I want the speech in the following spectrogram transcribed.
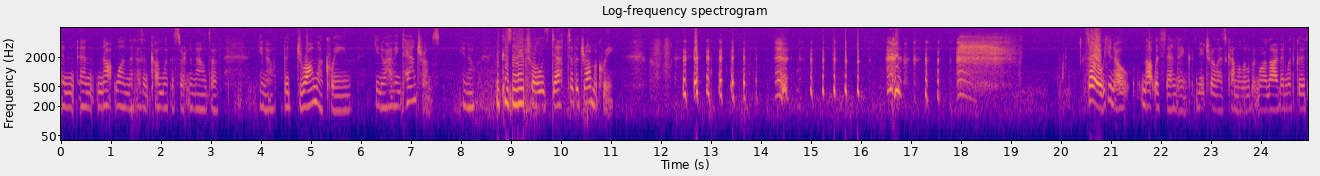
and, and not one that hasn't come with a certain amount of, you know, the drama queen, you know, having tantrums, you know, because neutral is death to the drama queen. so, you know, notwithstanding, neutral has come a little bit more alive and with good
